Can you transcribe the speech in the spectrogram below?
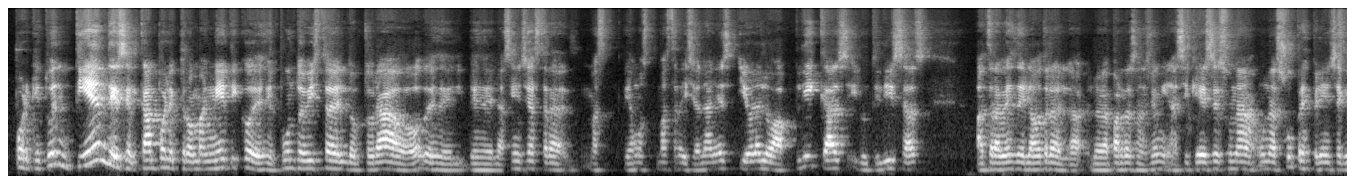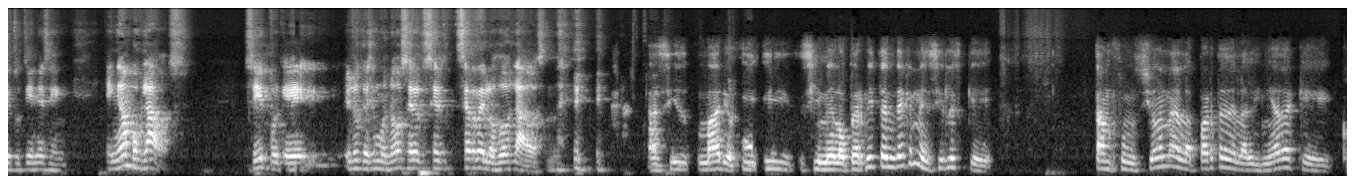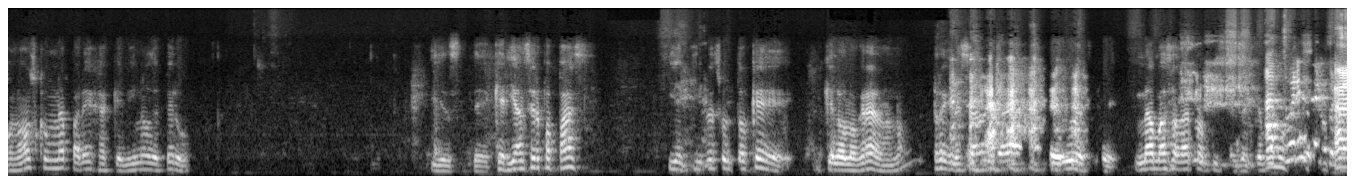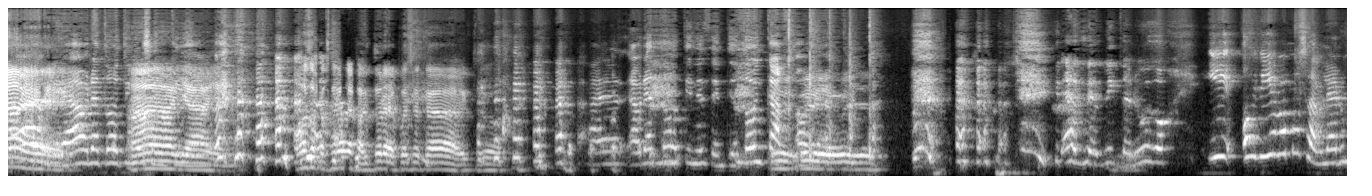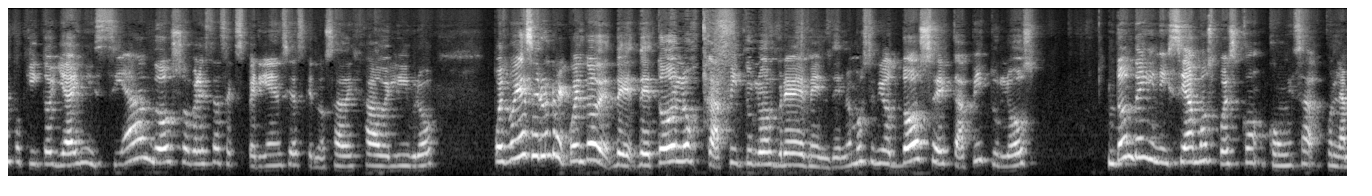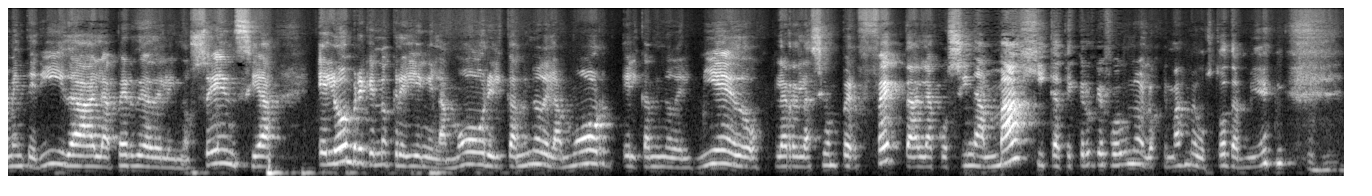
porque tú entiendes el campo electromagnético desde el punto de vista del doctorado, desde, desde las ciencias más, digamos, más tradicionales, y ahora lo aplicas y lo utilizas a través de la otra, la, la parte de sanación. Así que esa es una, una super experiencia que tú tienes en, en ambos lados. Sí, porque es lo que decimos, ¿no? Ser, ser, ser de los dos lados. Así es, Mario. Y, y, si me lo permiten, déjenme decirles que tan funciona la parte de la alineada que conozco una pareja que vino de Perú y este, querían ser papás. Y aquí resultó que, que lo lograron, ¿no? Regresaron a Perú, este, nada más a dar noticias. De que ah, tú eres el culpable, ahora todo tiene ah, sentido. Ya, ya. Vamos a pasar a la factura después acá, Víctor. ahora todo tiene sentido, todo encaja. Gracias, Víctor Hugo. Y hoy día vamos a hablar un poquito ya iniciando sobre estas experiencias que nos ha dejado el libro. Pues voy a hacer un recuento de, todos los capítulos brevemente. ¿no? Hemos tenido 12 capítulos donde iniciamos pues con la mente herida, la pérdida de la inocencia, el hombre que no creía en el amor, el camino del amor, el camino del miedo, la relación perfecta, la cocina mágica, que creo que fue uno de los que más me gustó también,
